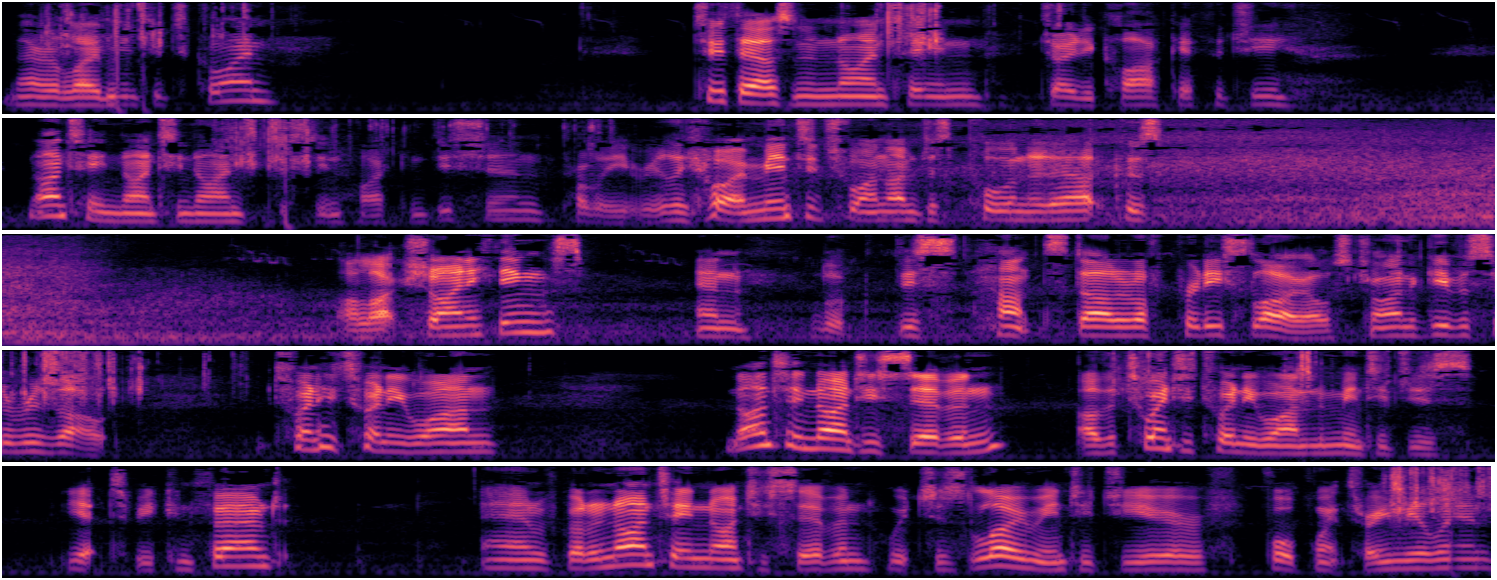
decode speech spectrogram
They're a low mintage coin. 2019 Jody Clark effigy. 1999 just in high condition. Probably a really high mintage one. I'm just pulling it out because I like shiny things. And look, this hunt started off pretty slow. I was trying to give us a result. 2021, 1997, oh, the 2021 the mintage is yet to be confirmed. And we've got a 1997, which is low mintage year of 4.3 million.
